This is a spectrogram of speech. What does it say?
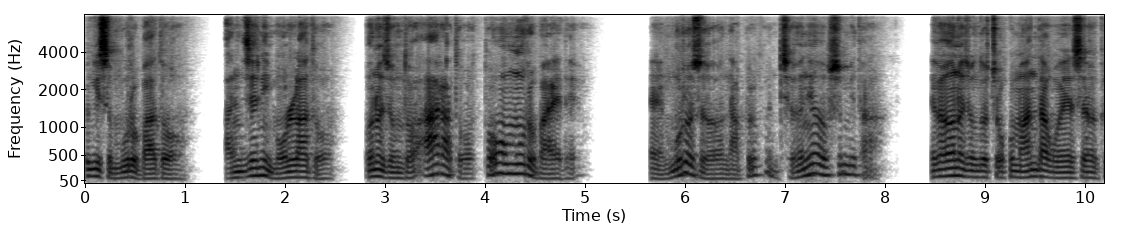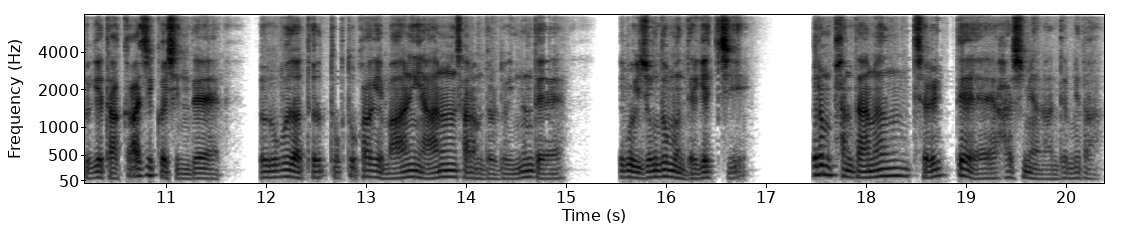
여기서 물어봐도 완전히 몰라도 어느 정도 알아도 또 물어봐야 돼요. 네, 물어서 나쁠 건 전혀 없습니다. 내가 어느 정도 조금 안다고 해서 그게 다 까질 것인데 그거보다 더 똑똑하게 많이 아는 사람들도 있는데 그리고 이 정도면 되겠지. 그런 판단은 절대 하시면 안 됩니다.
